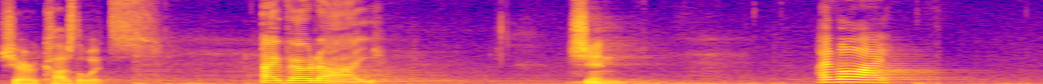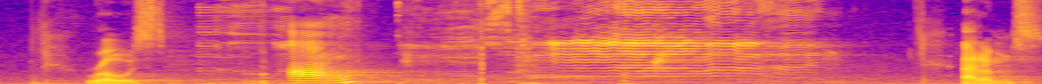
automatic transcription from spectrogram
Chair Koslowitz. I vote aye. Chin. I vote aye. Rose. Aye. Adams.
